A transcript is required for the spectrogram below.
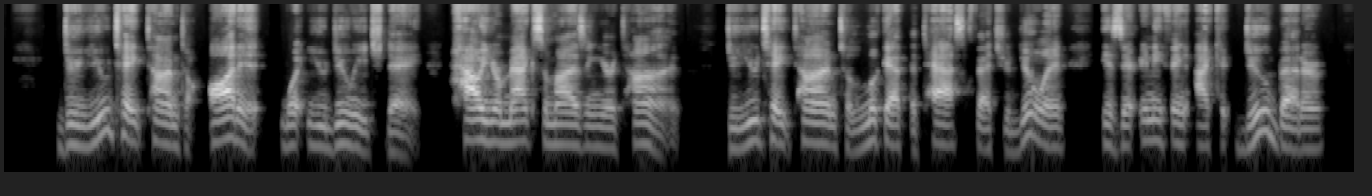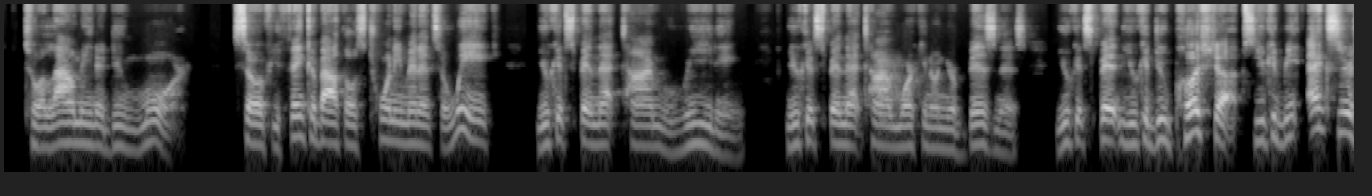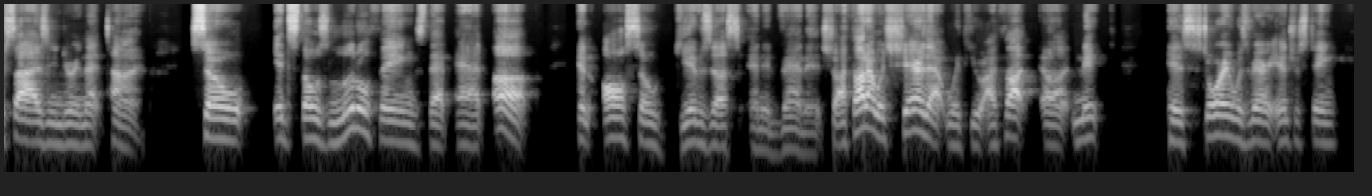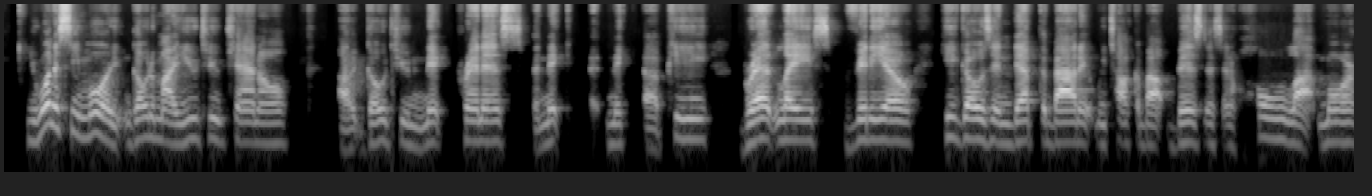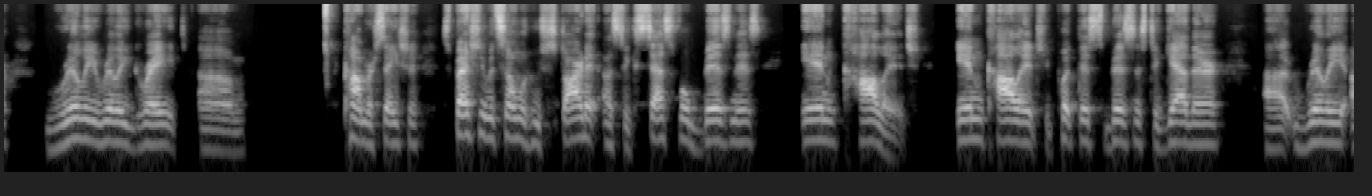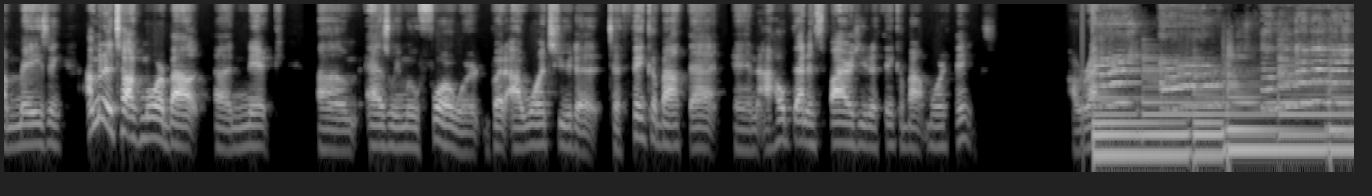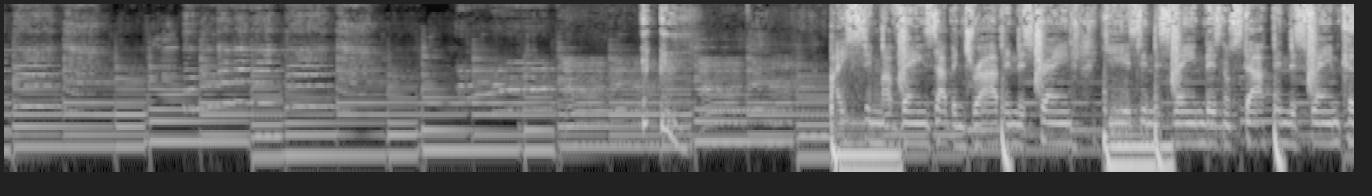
Do you take time to audit what you do each day, how you're maximizing your time. Do you take time to look at the tasks that you're doing? Is there anything I could do better to allow me to do more? So if you think about those 20 minutes a week, you could spend that time reading. You could spend that time working on your business. You could spend you could do push-ups. You could be exercising during that time. So it's those little things that add up and also gives us an advantage. So I thought I would share that with you. I thought uh, Nick, his story was very interesting. You want to see more, you can go to my YouTube channel. uh, go to Nick Prentice, the Nick Nick uh, P. Breadlace video. He goes in depth about it. We talk about business and a whole lot more. Really, really great um, conversation, especially with someone who started a successful business in college. In college, he put this business together. Uh, really amazing. I'm going to talk more about uh, Nick um, as we move forward, but I want you to to think about that, and I hope that inspires you to think about more things. All right. I've been driving this train. Years in this lane, there's no stopping this flame Cause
